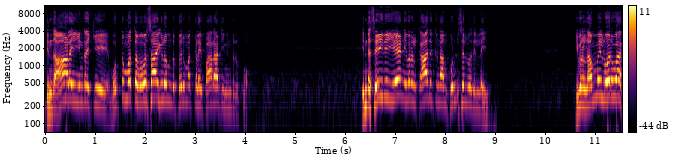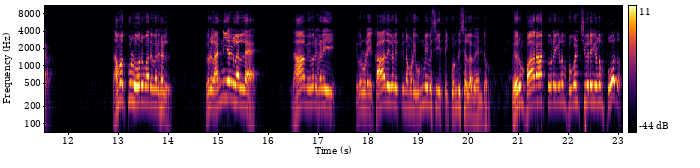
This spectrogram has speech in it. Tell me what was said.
இந்த ஆலை இன்றைக்கு ஒட்டுமொத்த விவசாயிகளும் இந்த பெருமக்களை பாராட்டி நின்றிருப்போம். இந்த செய்தியை ஏன் இவர்கள் காதுக்கு நாம் கொண்டு செல்வதில்லை? இவர்கள் நம்மில் ஒருவர். நமக்குள் ஒருவர் இவர்கள். இவர்கள் அந்நியர்கள் அல்ல. நாம் இவர்களை இவருடைய காதுகளுக்கு நம்முடைய உண்மை விஷயத்தை கொண்டு செல்ல வேண்டும். வெறும் பாராட்டுரைகளும் புகழ்ச்சியுரைகளும் போதும்.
